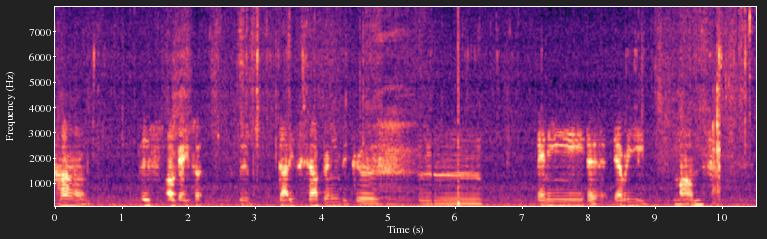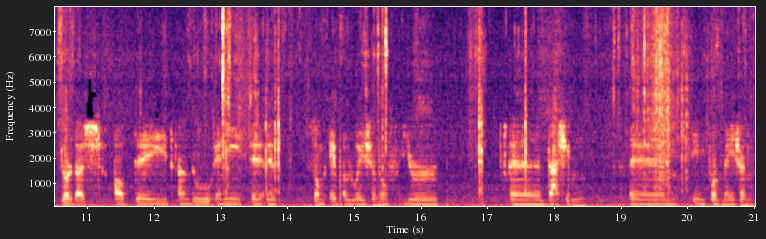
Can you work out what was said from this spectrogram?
Ah, it's okay. So that is happening because mm, any uh, every month DoorDash update and do any uh, some evaluation of your uh, dashing information.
